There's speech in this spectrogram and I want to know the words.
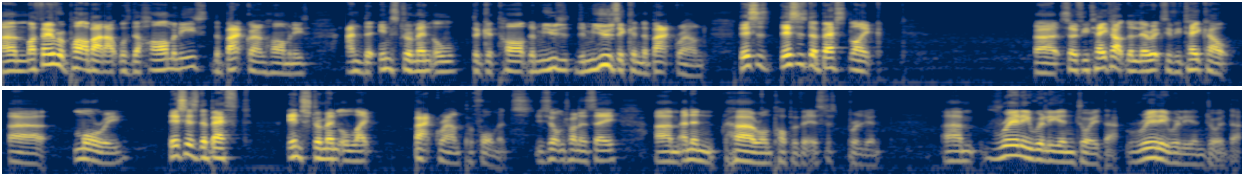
Um, my favorite part about that was the harmonies, the background harmonies, and the instrumental, the guitar, the music, the music in the background. This is this is the best like. Uh, so if you take out the lyrics, if you take out uh, Mori, this is the best instrumental like background performance. You see what I'm trying to say? Um, and then her on top of it is just brilliant. Um, really, really enjoyed that. Really, really enjoyed that.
